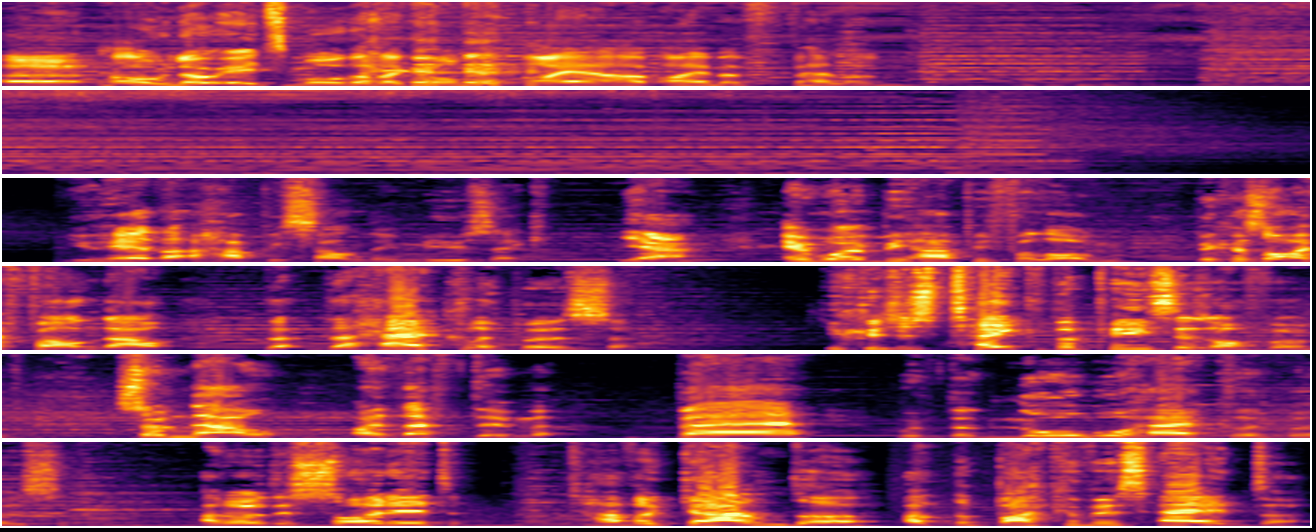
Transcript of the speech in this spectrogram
Uh, Oh no, it's more than a convict. I am. I am a felon. You hear that happy sounding music? Yeah, it won't be happy for long because I found out that the hair clippers you could just take the pieces off of. So now I left him bare with the normal hair clippers and I decided to have a gander at the back of his head.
